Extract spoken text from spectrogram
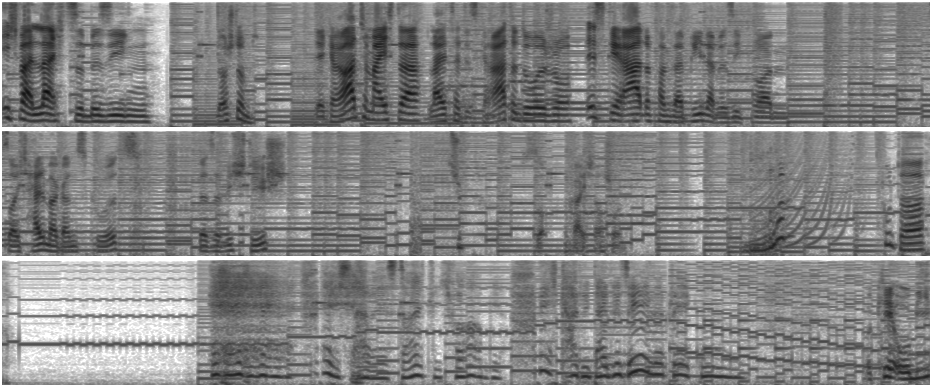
Ich war leicht zu besiegen. Das stimmt. Der Karatemeister, Leiter des Karate-Dojo, ist gerade von Sabrina besiegt worden. So, ich heil mal ganz kurz. Das ist wichtig. So, reicht auch schon. Guten Tag. Ich habe es deutlich vor mir. Ich kann in deine Seele blicken. Okay, Obi.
